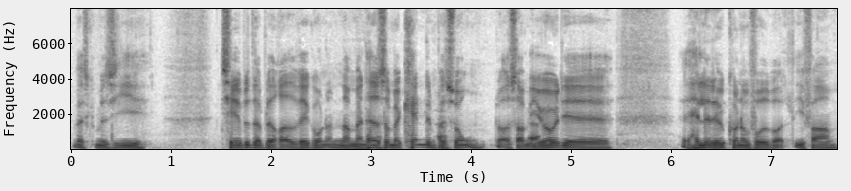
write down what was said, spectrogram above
hvad skal man sige, tæppet, der blev revet væk under den, når man havde så markant en person, ja. og som ja. i øvrigt øh, handlede det jo ikke kun om fodbold i farm.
